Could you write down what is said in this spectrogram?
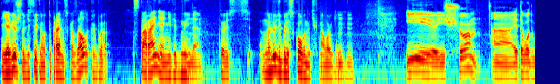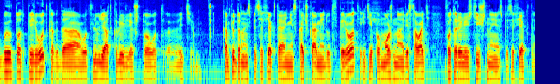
И я вижу, что действительно, вот ты правильно сказал, как бы старания, они видны. Да. То есть, но люди были скованы технологией. Угу. И еще а, это вот был тот период, когда вот люди открыли, что вот э, эти компьютерные спецэффекты, они скачками идут вперед, и типа можно рисовать фотореалистичные спецэффекты.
